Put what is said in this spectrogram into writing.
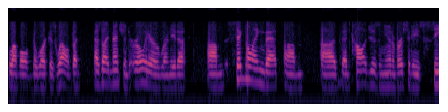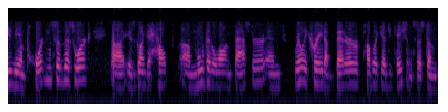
level of the work as well. But as I mentioned earlier, Ronita, um, signaling that um, uh, that colleges and universities see the importance of this work uh, is going to help uh, move it along faster and really create a better public education system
